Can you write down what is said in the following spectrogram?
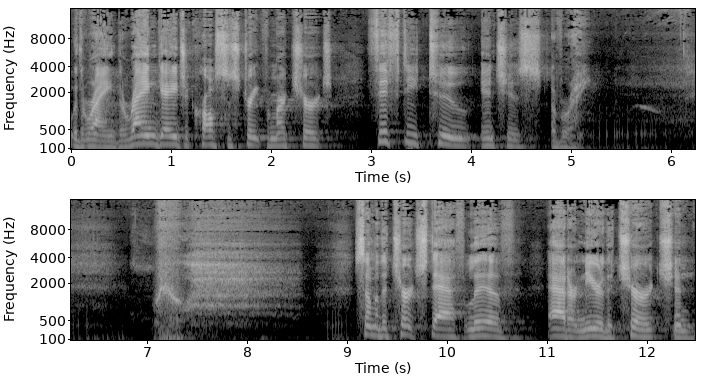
with rain. The rain gauge across the street from our church, 52 inches of rain. Whew. Some of the church staff live at or near the church, and,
